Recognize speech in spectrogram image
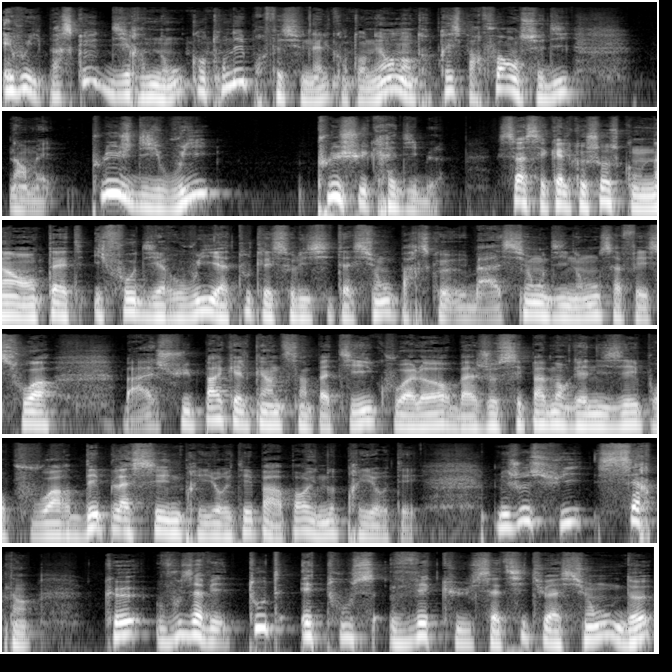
Et oui, parce que dire non, quand on est professionnel, quand on est en entreprise, parfois on se dit, non mais plus je dis oui, plus je suis crédible. Ça, c'est quelque chose qu'on a en tête. Il faut dire oui à toutes les sollicitations parce que bah, si on dit non, ça fait soit bah, je suis pas quelqu'un de sympathique ou alors bah, je ne sais pas m'organiser pour pouvoir déplacer une priorité par rapport à une autre priorité. Mais je suis certain que vous avez toutes et tous vécu cette situation de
